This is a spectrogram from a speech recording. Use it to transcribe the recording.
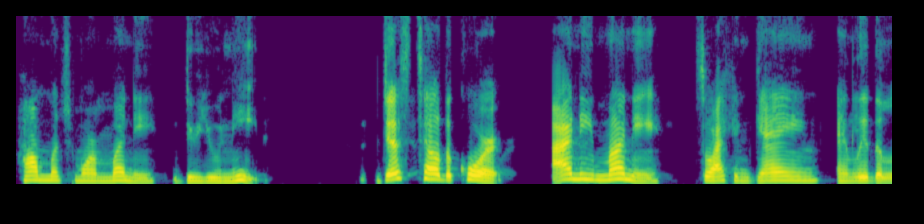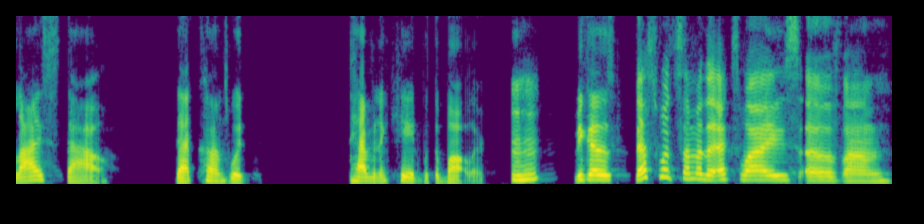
how much more money do you need? Just tell the court, "I need money so I can gain and live the lifestyle that comes with having a kid with a baller." Mhm. Because That's what some of the ex-wives of, um,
